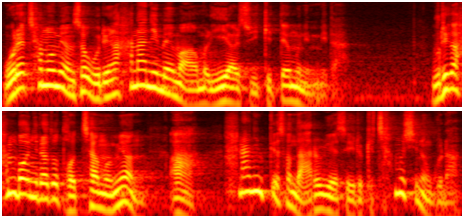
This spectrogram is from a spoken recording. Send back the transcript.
오래 참으면서 우리는 하나님의 마음을 이해할 수 있기 때문입니다. 우리가 한 번이라도 더 참으면, 아, 하나님께서 나를 위해서 이렇게 참으시는구나.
